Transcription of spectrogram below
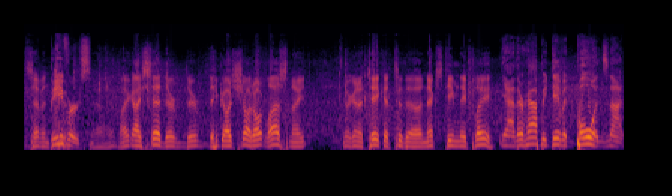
Seven. Beavers. Yeah, like I said, they're they're, they got shut out last night. They're going to take it to the next team they play. Yeah, they're happy David Bowen's not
